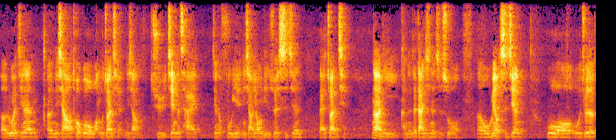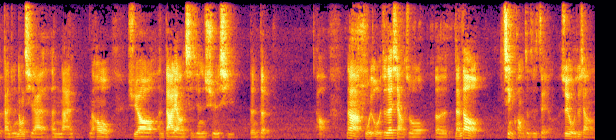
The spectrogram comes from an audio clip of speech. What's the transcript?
呃，如果你今天呃你想要透过网络赚钱，你想去兼个差、兼个副业，你想用零碎时间来赚钱，那你可能在担心的是说，呃，我没有时间，我我觉得感觉弄起来很难，然后需要很大量的时间学习。等等，好，那我我就在想说，呃，难道境况真是这样？所以我就想，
